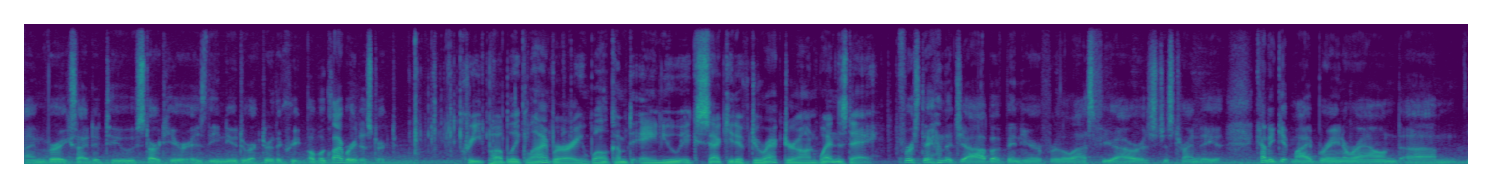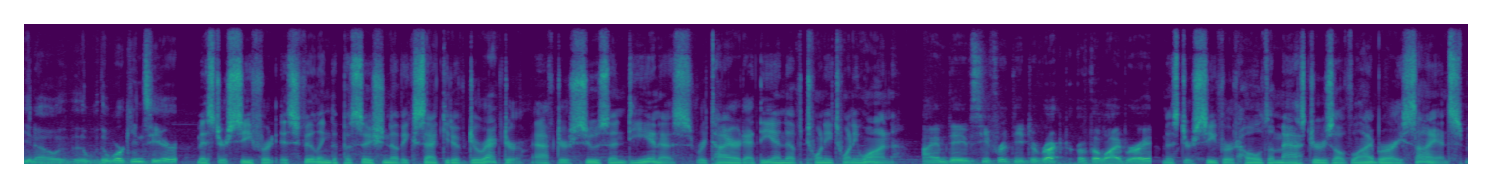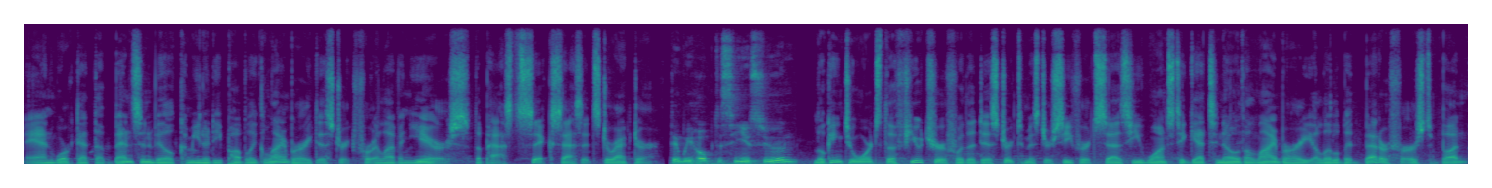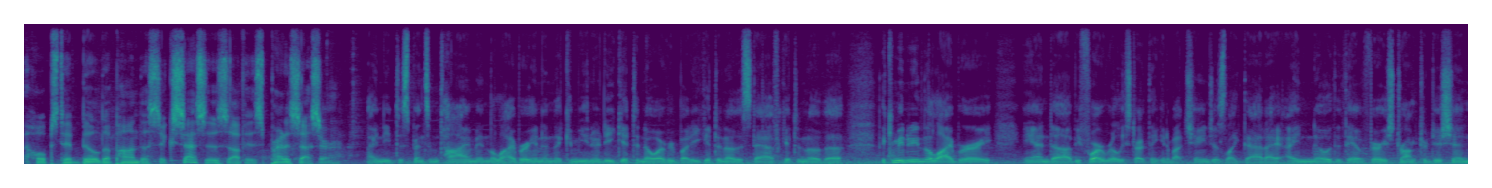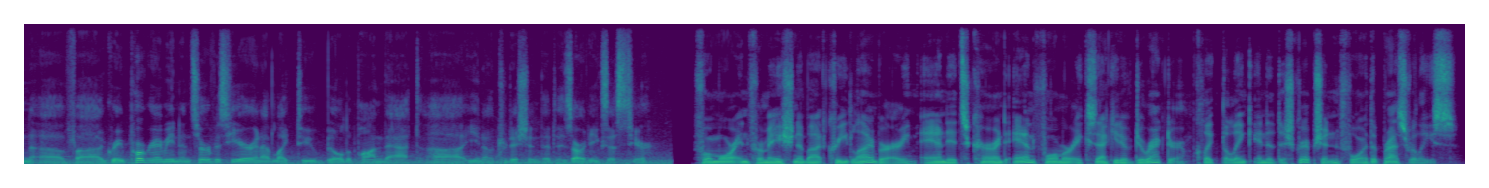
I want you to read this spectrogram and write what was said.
I'm very excited to start here as the new director of the Crete Public Library District. Crete Public Library welcomed a new executive director on Wednesday. First day on the job, I've been here for the last few hours, just trying to kind of get my brain around, um, you know, the, the workings here. Mr. Seifert is filling the position of executive director after Susan Dienas retired at the end of 2021. I am Dave Seifert, the director of the library. Mr. Seifert holds a Master's of Library Science and worked at the Bensenville Community Public Library District for 11 years, the past six as its director. And we hope to see you soon. Looking towards the future for the district, Mr. Seifert says he wants to get to know the library a little bit better first, but hopes to build upon the successes of his predecessor. I need to spend some time in the library and in the community, get to know everybody, get to know the staff, get to know the, the community in the library, and uh, before I really start thinking about changes like that, I, I know that they have a very strong tradition of uh, great programming and service here, and I'd like to build upon that, uh, you know, tradition that has already exists here. For more information about Crete Library and its current and former executive director, click the link in the description for the press release.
